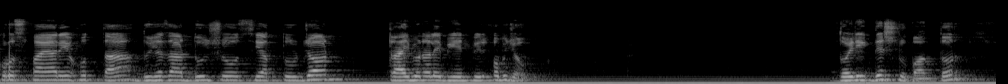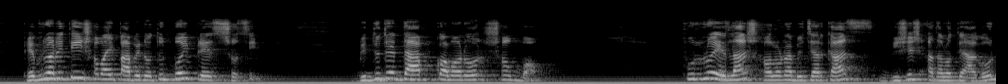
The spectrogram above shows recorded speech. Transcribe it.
ক্রসফায়ারে হত্যা দুই হাজার দুইশো ছিয়াত্তর জন, ট্রাইব্যুনালে বিএনপির অভিযোগ। দৈনিক দেশ রূপান্তর, ফেব্রুয়ারিতেই সবাই পাবে নতুন বই প্রেস সচিব। বিদ্যুতের দাম কমানো সম্ভব। পূর্ণ এজলাস হলনা বিচার কাজ, বিশেষ আদালতে আগুন।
